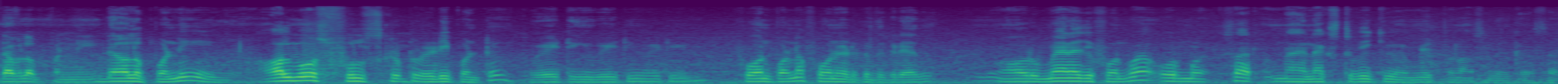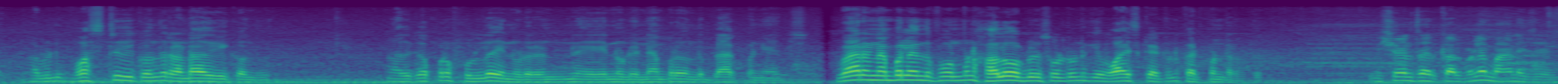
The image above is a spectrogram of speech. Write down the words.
டெவலப் பண்ணி டெவலப் பண்ணி ஆல்மோஸ்ட் ஃபுல் ஸ்கிரிப்ட் ரெடி பண்ணிட்டு வெயிட்டிங் வெயிட்டிங் வெயிட்டிங். ஃபோன் பண்ணால் ஃபோன் எடுக்கிறது கிடையாது. ஒரு மேனேஜர் ஃபோன் பண்ண ஒரு சார் நான் நெக்ஸ்ட் வீக் மீட் பண்ண சொல்லியிருக்கேன் சார். அப்படின்னு ஃபஸ்ட் வீக் வந்து ரெண்டாவது வீக் வந்தது அதுக்கப்புறம் ஃபுல்லாக என்னோட ரெண்டு என்னுடைய நம்பரை வந்து பிளாக் பண்ணியாச்சு. வேறு நம்பரில் இருந்து ஃபோன் பண்ணி ஹலோ அப்படின்னு சொல்லிட்டு வாய்ஸ் கேட்டோன்னு கட் பண்ணுறது விஷால் சார் கால் பண்ணல மேனேஜர்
